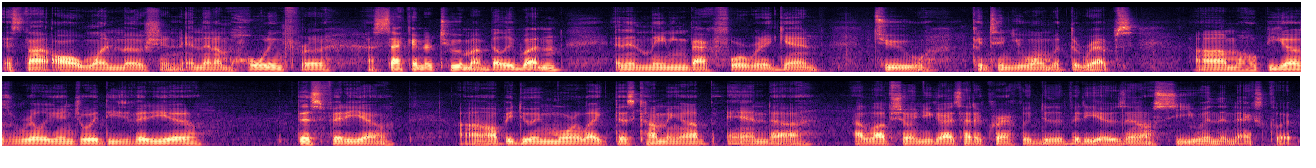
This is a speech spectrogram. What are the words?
It's not all one motion. And then I'm holding for a second or two at my belly button and then leaning back forward again to continue on with the reps. Um, I hope you guys really enjoyed these video, this video. Uh, I'll be doing more like this coming up and uh, I love showing you guys how to correctly do the videos and I'll see you in the next clip.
